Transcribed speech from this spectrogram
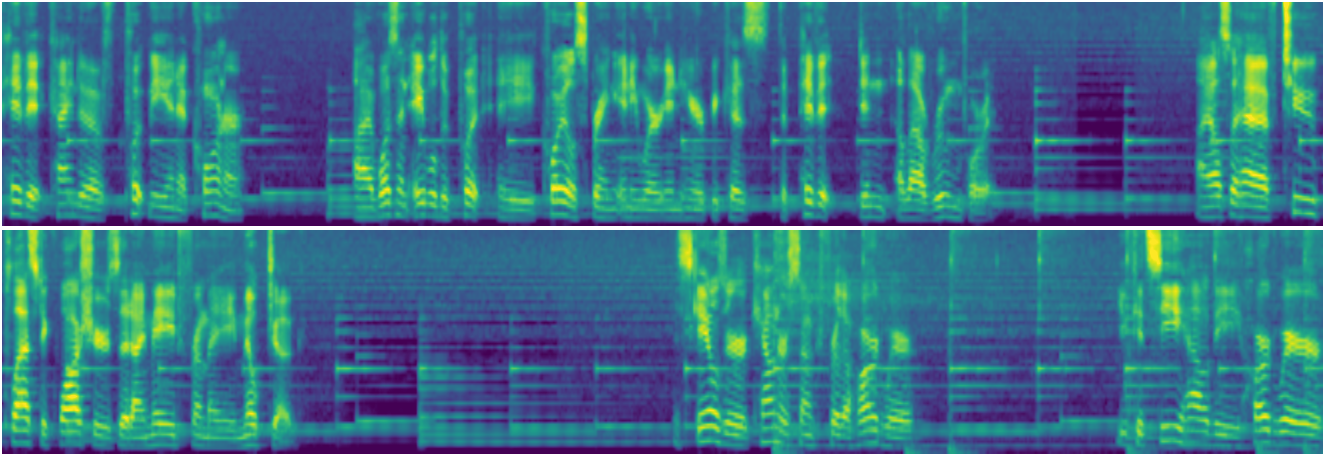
pivot kind of put me in a corner. I wasn't able to put a coil spring anywhere in here because the pivot didn't allow room for it. I also have two plastic washers that I made from a milk jug. Scales are countersunk for the hardware. You could see how the hardware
